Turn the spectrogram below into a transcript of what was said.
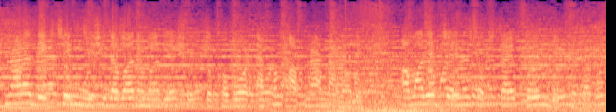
আপনারা দেখছেন মুর্শিদাবাদ মিডিয়া সত্য খবর। এখন আপনার নাগালে। আমাদের চ্যানেল সাবস্ক্রাইব করুন, দেখতে থাকুন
